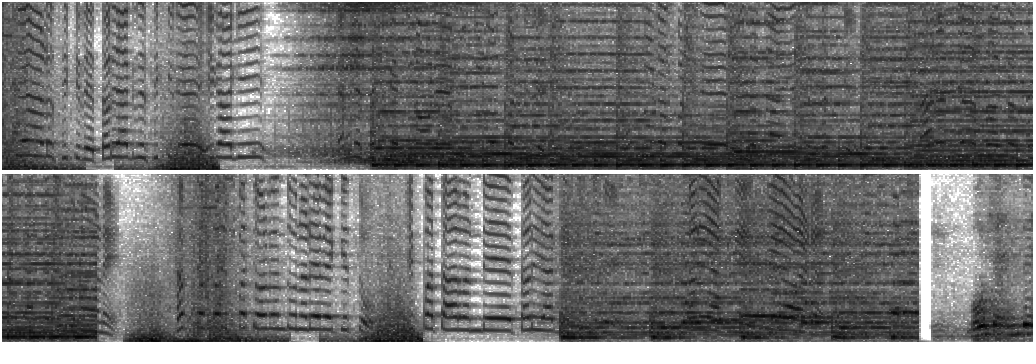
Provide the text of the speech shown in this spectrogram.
ಸ್ಟೇ ಆರ್ಡರ್ ಸಿಕ್ಕಿದೆ ತಡೆಯಾಜ್ಞೆ ಸಿಕ್ಕಿದೆ. ಹೀಗಾಗಿ ಚುನಾವಣೆ ಮುಂದೂಡಲ್ಪಟ್ಟಿದೆ. ಮುಂದೂಡಲ್ಪಟ್ಟಿದೆ ಸೆಪ್ಟೆಂಬರ್ ಇಪ್ಪತ್ತೇಳರಂದು ನಡೆಯಬೇಕಿತ್ತು. ಇಪ್ಪತ್ತಾರರಂದೇ ತಡೆಯಾಗಿದೆ ಬಹುಶಃ ಹಿಂದೆ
